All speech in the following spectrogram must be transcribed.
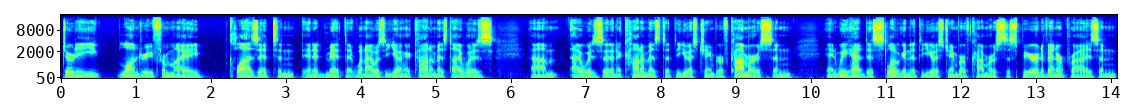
dirty laundry from my closet and and admit that when I was a young economist, I was um, I was an economist at the U.S. Chamber of Commerce, and and we had this slogan at the U.S. Chamber of Commerce, "The spirit of enterprise." And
